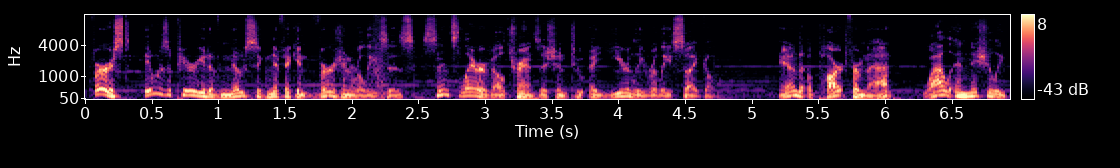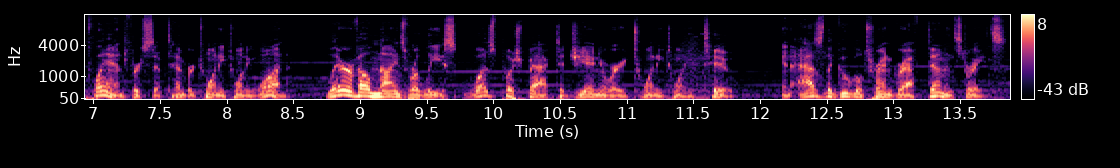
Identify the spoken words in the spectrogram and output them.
First, it was a period of no significant version releases since Laravel transitioned to a yearly release cycle. And apart from that, while initially planned for September 2021, Laravel 9's release was pushed back to January 2022. And as the Google Trend Graph demonstrates,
